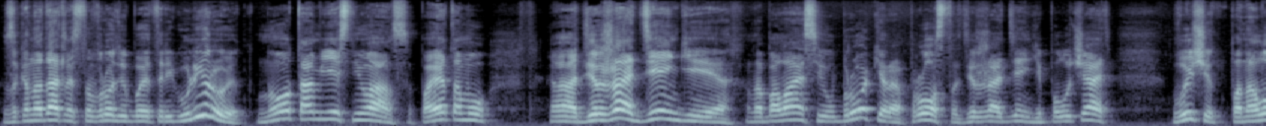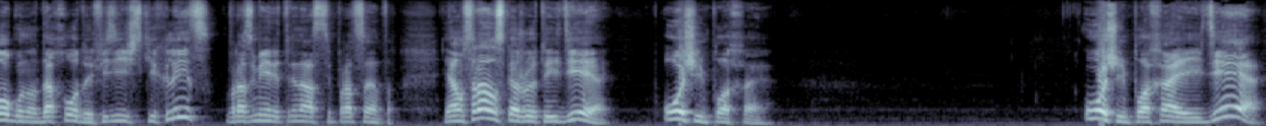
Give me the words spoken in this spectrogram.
законодательство вроде бы это регулирует, но там есть нюансы. Поэтому э, держать деньги на балансе у брокера, просто держать деньги, получать вычет по налогу на доходы физических лиц в размере 13%, я вам сразу скажу, эта идея очень плохая. Очень плохая идея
